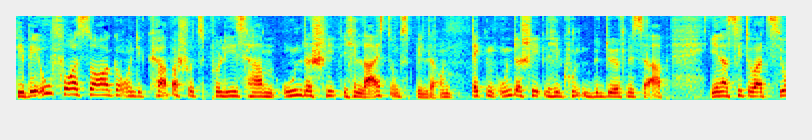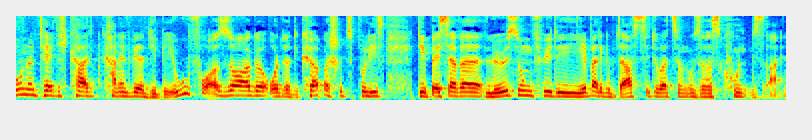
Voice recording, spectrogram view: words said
Die BU-Vorsorge und die Körperschutzpolice haben unterschiedliche Leistungsbilder und decken unterschiedliche Kundenbedürfnisse ab. Je nach Situation Innovation und Tätigkeit kann entweder die BU-Vorsorge oder die Körperschutzpolice die bessere Lösung für die jeweilige Bedarfssituation unseres Kunden sein.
